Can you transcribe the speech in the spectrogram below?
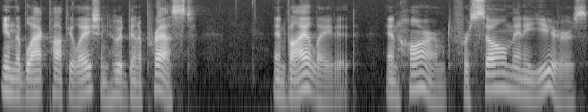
in the black population who had been oppressed and violated and harmed for so many years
